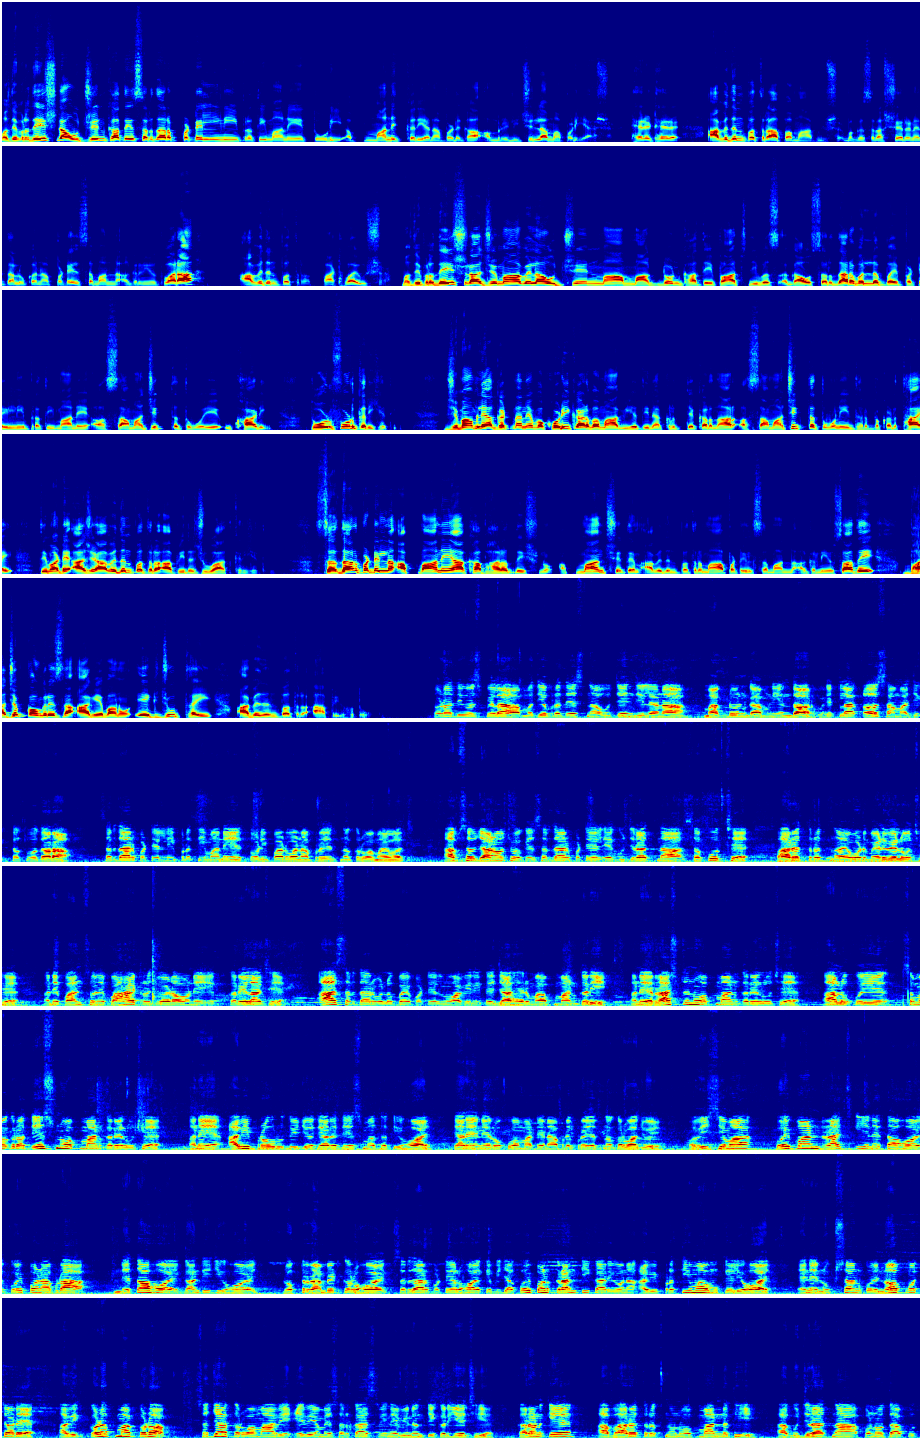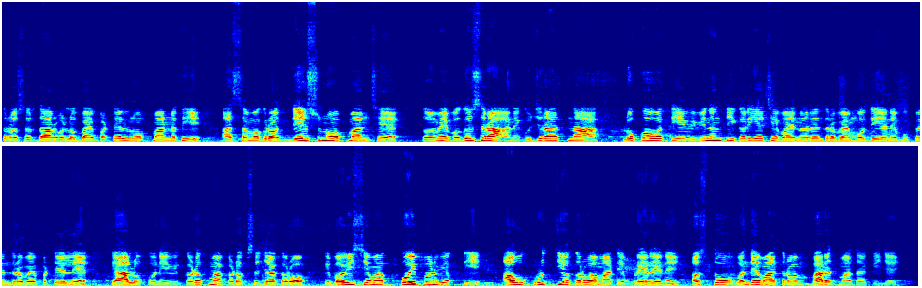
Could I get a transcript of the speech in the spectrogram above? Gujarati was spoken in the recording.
મધ્યપ્રદેશના ઉજ્જૈન ખાતે સરદાર પટેલની પ્રતિમાને તોડી અપમાનિત કર્યાના પડઘા અમરેલી જિલ્લામાં પડ્યા છે. ઠેર ઠેર આવેદનપત્ર આપવામાં આવ્યું છે. બગસરા શહેર અને તાલુકાના પટેલ સમાજના અગ્રણીઓ દ્વારા આવેદનપત્ર પાઠવાયું છે. મધ્યપ્રદેશ રાજ્યમાં આવેલા ઉજ્જૈનમાં માકડોન ખાતે પાંચ દિવસ અગાઉ સરદાર વલ્લભભાઈ પટેલની પ્રતિમાને અસામાજિક તત્વોએ ઉખાડી તોડફોડ કરી હતી. જે મામલે આ ઘટનાને વખોડી કાઢવામાં આવી હતી અને કૃત્ય કરનાર અસામાજિક તત્વોની ધરપકડ થાય તે માટે આજે આવેદનપત્ર આપી રજૂઆત કરી હતી. સરદાર પટેલના અપમાને આખા ભારત દેશનું અપમાન છે તેમ આવેદનપત્રમાં પટેલ સમાજના અગ્રણીઓ સાથે ભાજપ કોંગ્રેસના આગેવાનો એકજૂથ થઈ આવેદનપત્ર આપ્યું હતું. થોડા દિવસ પહેલા મધ્યપ્રદેશના ઉજ્જૈન જિલ્લાના માગડોન ગામની અંદર કેટલાક અસામાજિક તત્વો દ્વારા સરદાર પટેલની પ્રતિમાને તોડી પાડવાના પ્રયત્ન કરવામાં આવ્યા છે. આપ સૌ જાણો છો કે સરદાર પટેલ એ ગુજરાતના સપૂત છે, ભારત રત્ન એવોર્ડ મેળવેલો છે અને પાંચસો ને રજવાડાઓને એક કરેલા છે. આ સરદાર વલ્લભભાઈ પટેલનું આવી રીતે જાહેરમાં અપમાન કરી અને રાષ્ટ્રનું અપમાન કરેલું છે. આ લોકોએ સમગ્ર દેશનું અપમાન કરેલું છે અને આવી પ્રવૃત્તિ જો જ્યારે દેશમાં થતી હોય, ત્યારે એને રોકવા માટેના આપણે પ્રયત્ન કરવા જોઈએ. ભવિષ્યમાં કોઈ પણ રાજકીય નેતા હોય, કોઈ પણ આપણા નેતા હોય, ગાંધીજી હોય ડૉક્ટર આંબેડકર હોય, સરદાર પટેલ હોય કે બીજા કોઈ પણ ક્રાંતિકારીઓના આવી પ્રતિમા મૂકેલી હોય, એને નુકસાન કોઈ ન પહોંચાડે, આવી કડકમાં કડક સજા કરવામાં આવે એવી અમે સરકારશ્રીને વિનંતી કરીએ છીએ. કારણ કે આ ભારત રત્નનું અપમાન નથી, આ ગુજરાતના પનોતા પુત્ર સરદાર વલ્લભભાઈ પટેલનું અપમાન નથી, આ સમગ્ર દેશનું અપમાન છે. તો અમે બગસરા અને ગુજરાતના લોકો વતી એવી વિનંતી કરીએ છીએ, ભાઈ નરેન્દ્રભાઈ મોદી અને ભૂપેન્દ્રભાઈ પટેલને, કે આ લોકોને એવી કડકમાં કડક સજા કરો, કે ભવિષ્યમાં કોઈ પણ વ્યક્તિ આવું કૃત્ય કરવા માટે પ્રેરે નહીં હસ્તો વંદે માતરમ ભારત માતા કી જય.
